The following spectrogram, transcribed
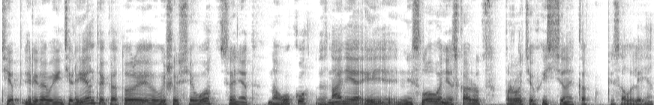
те передовые интеллигенты, которые выше всего ценят науку, знания и ни слова не скажут против истины, как писал Ленин.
